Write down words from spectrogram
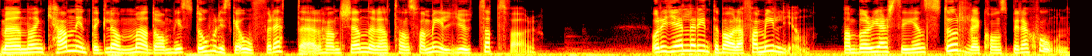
men han kan inte glömma de historiska oförrätter han känner att hans familj utsatts för. Och det gäller inte bara familjen. Han börjar se en större konspiration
